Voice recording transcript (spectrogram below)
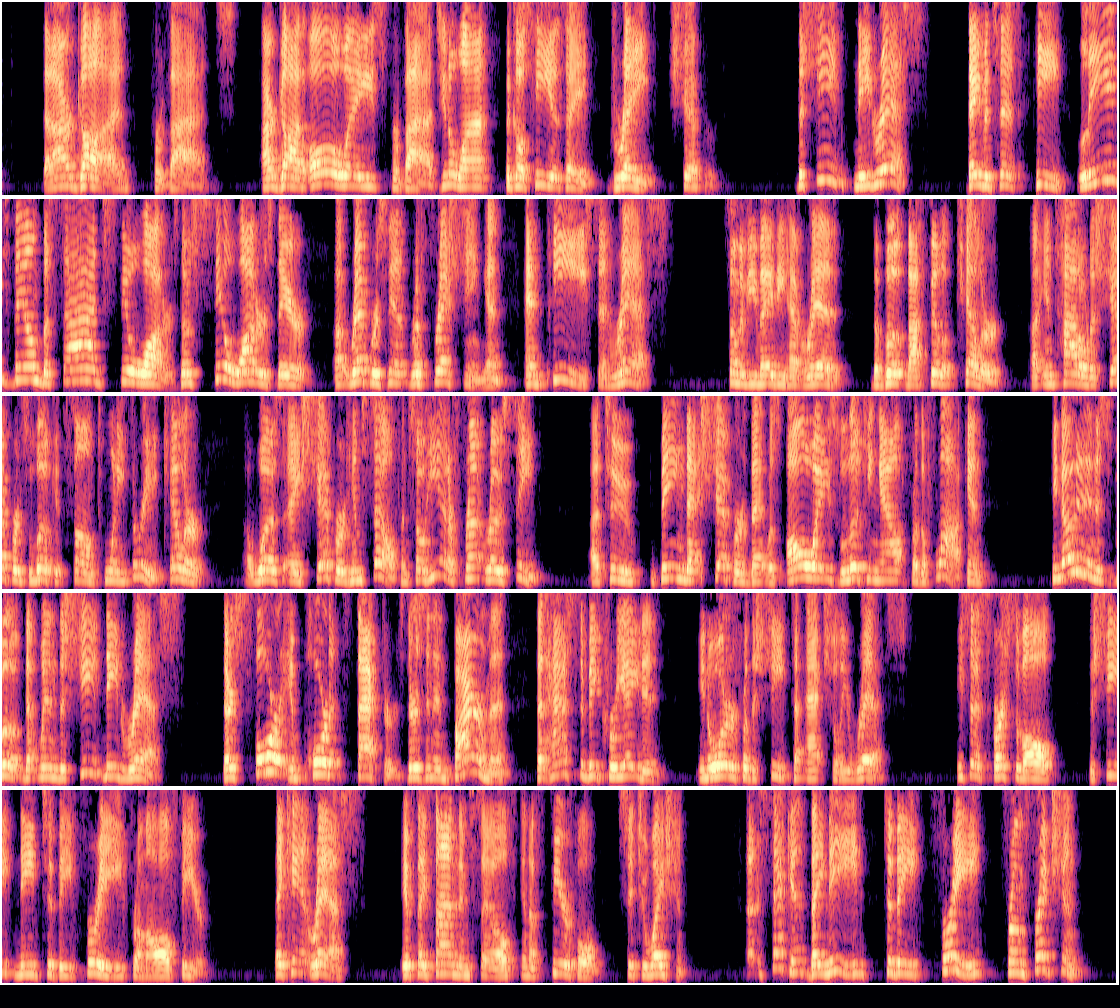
that our God provides. Our God always provides. You know why? Because He is a great shepherd. The sheep need rest. David says He leads them beside still waters. Those still waters there uh, represent refreshing and, and peace and rest. Some of you maybe have read the book by Phillip Keller uh, entitled A Shepherd's Look at Psalm 23. Keller was a shepherd himself, and so he had a front row seat uh, to being that shepherd that was always looking out for the flock. And he noted in his book that when the sheep need rest, there's four important factors. There's an environment that has to be created in order for the sheep to actually rest. He says, first of all, the sheep need to be free from all fear. They can't rest if they find themselves in a fearful situation. Uh, second, they need to be free from friction.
